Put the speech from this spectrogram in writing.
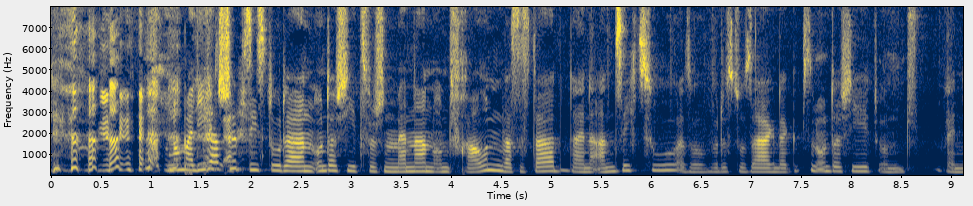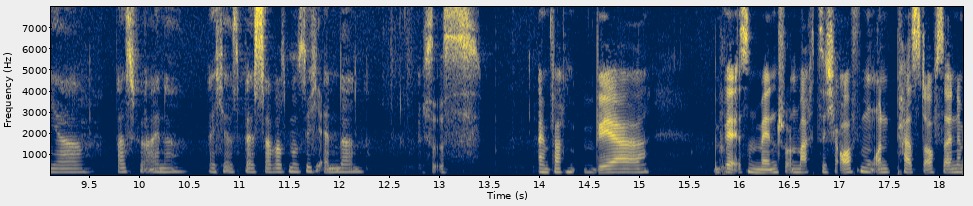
Nochmal Leadership, siehst du da einen Unterschied zwischen Männern und Frauen? Was ist da deine Ansicht zu? Also würdest du sagen, da gibt es einen Unterschied? Und wenn ja, was für einer? Welcher ist besser? Was muss sich ändern? Es ist einfach, wer, wer ist ein Mensch und macht sich offen und passt auf seine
